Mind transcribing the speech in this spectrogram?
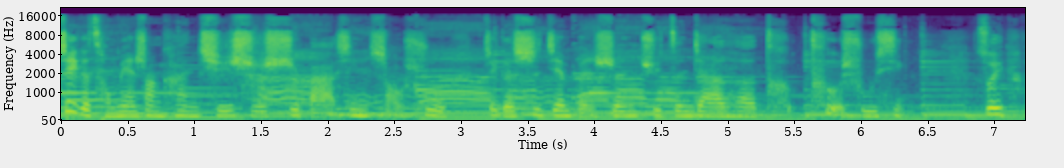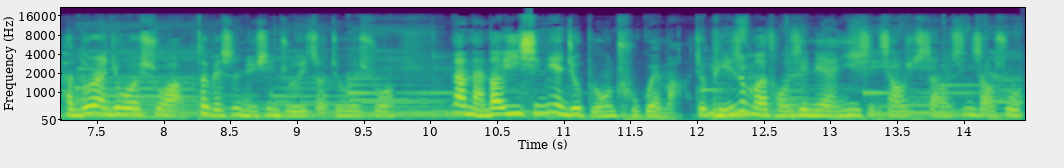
这个层面上看，其实是把性少数这个事件本身去增加了它的特特殊性，所以很多人就会说，特别是女性主义者就会说，那难道异性恋就不用出柜吗？就凭什么同性恋、异性小小性少数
